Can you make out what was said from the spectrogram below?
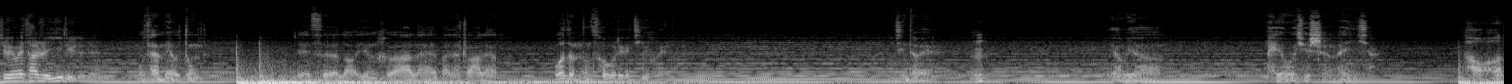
就因为他是一旅的人，我才没有动他。这次老鹰和阿来把他抓来了，我怎么能错过这个机会呢？秦特委，嗯，要不要陪我去审问一下？好啊。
